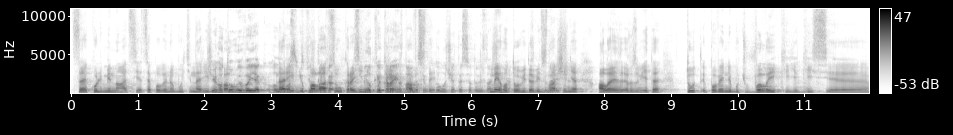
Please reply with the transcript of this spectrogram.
це кульмінація, це повинно бути на рівні Чи готові ви, як голова на рівні спілки, Палацу України потрібно провести. долучитися до відзначення? Ми готові до відзначення, але розумієте, тут повинні бути великі якісь е,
